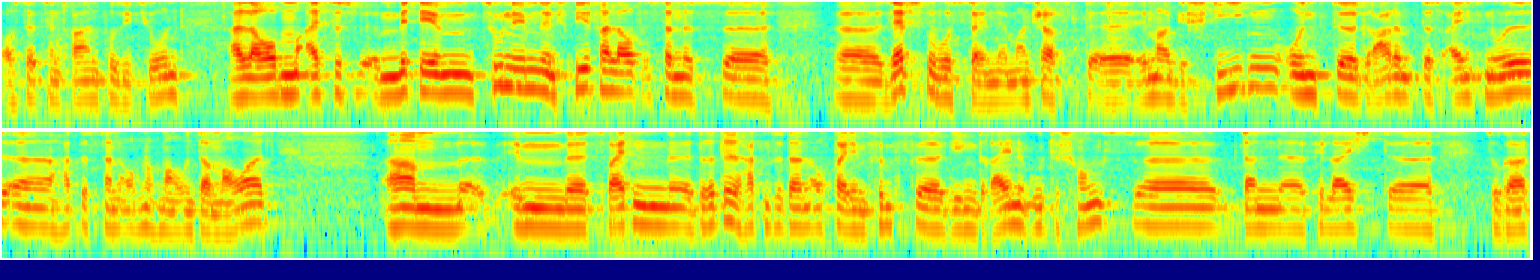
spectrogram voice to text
aus der zentralen Position erlauben. Als es mit dem zunehmenden Spielverlauf ist dann das Selbstbewusstsein der Mannschaft immer gestiegen und gerade das 1-0 hat es dann auch nochmal untermauert. Ähm, Im zweiten Drittel hatten sie dann auch bei dem 5 äh, gegen 3 eine gute Chance, äh, dann äh, vielleicht äh, sogar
